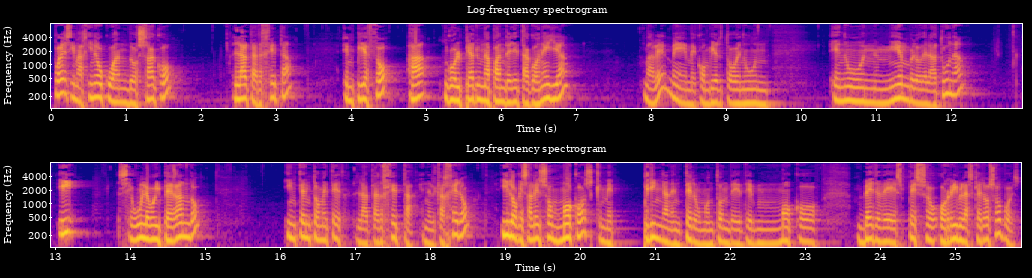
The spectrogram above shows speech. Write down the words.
Pues imagino cuando saco la tarjeta, empiezo a golpear una pandereta con ella, ¿vale? Me, me convierto en un, en un miembro de la tuna y según le voy pegando, intento meter la tarjeta en el cajero y lo que salen son mocos que me pringan entero, un montón de, de moco verde, espeso, horrible, asqueroso, pues,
